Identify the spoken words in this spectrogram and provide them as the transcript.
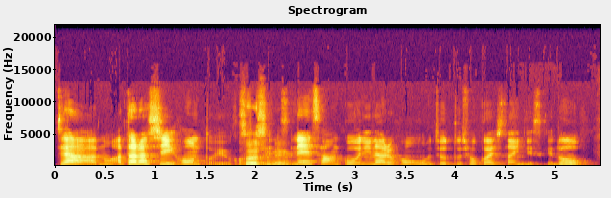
じゃああの新しい本ということでですね。すね。参考になる本をちょっと紹介したいんですけど「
